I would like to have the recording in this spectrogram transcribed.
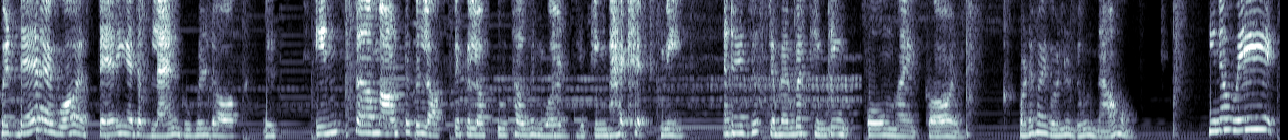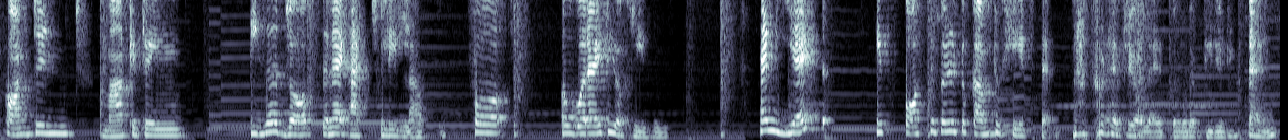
But there I was staring at a blank Google Doc, this insurmountable obstacle of 2000 words looking back at me. And I just remember thinking, oh my God, what am I going to do now? In a way, content, marketing, these are jobs that I actually love for a variety of reasons. And yet, it's possible to come to hate them. That's what I've realized over a period of time.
